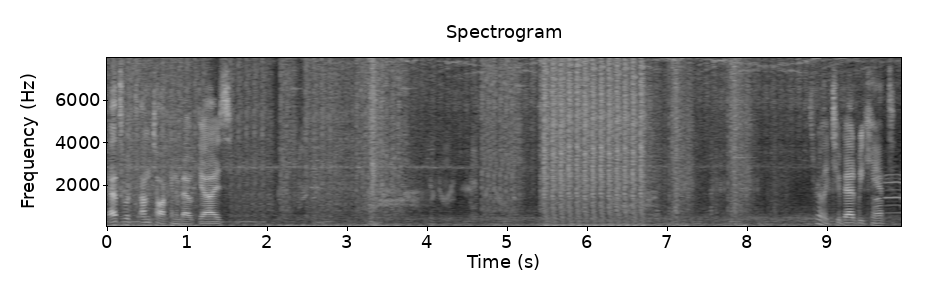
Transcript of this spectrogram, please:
That's what I'm talking about, guys. It's really too bad we can't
